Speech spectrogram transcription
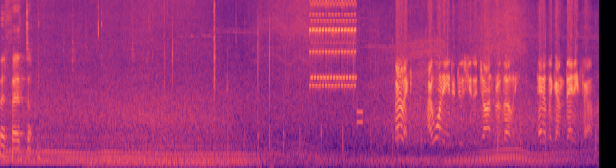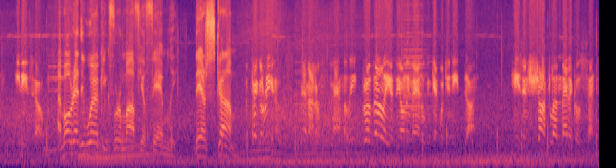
Perfetto. Bellic, I want to introduce you to John Gravelli, head of the Gambetti family. He needs help. I'm already working for a mafia family. They're scum. The Pegorinos, they're not a family. Gravelli is the only man who can get what you need done. He's in Schottler Medical Center.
